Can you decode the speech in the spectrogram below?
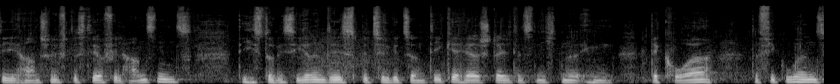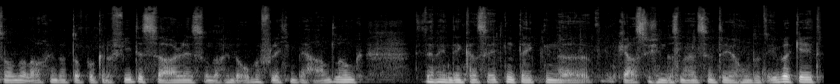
die Handschrift des Theophil Hansens, die historisierend ist, Bezüge zur Antike herstellt, jetzt nicht nur im Dekor, der Figuren, sondern auch in der Topografie des Saales und auch in der Oberflächenbehandlung, die dann in den Kassettendecken äh, klassisch in das 19. Jahrhundert übergeht.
